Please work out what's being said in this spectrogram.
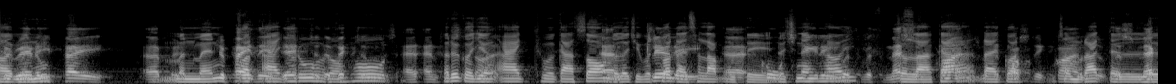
ហើយមនុស្ស មិនមែនគាត់អាចរស់រហូតឬក៏យើងអាចធ្វើការសងទៅលើជីវិតគាត់ដែលស្លាប់នោះទេដូច្នេះហើយតុលាការដែលគាត់សម្រេចទៅលើ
